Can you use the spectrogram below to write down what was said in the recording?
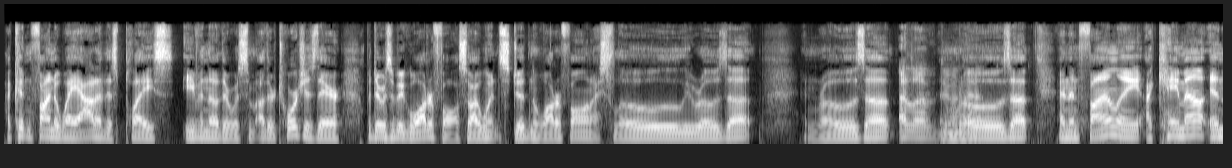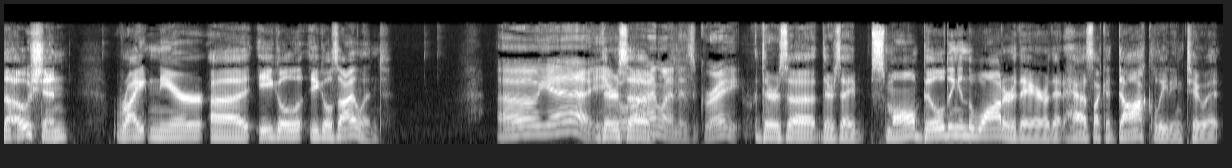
I couldn't find a way out of this place, even though there was some other torches there. But there was a big waterfall, so I went and stood in the waterfall and I slowly rose up and rose up I love doing and that. rose up. And then finally, I came out in the ocean right near uh, Eagle Eagles Island. Oh, yeah. Eagle There's a- Island is great. There's a there's a small building in the water there that has like a dock leading to it,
